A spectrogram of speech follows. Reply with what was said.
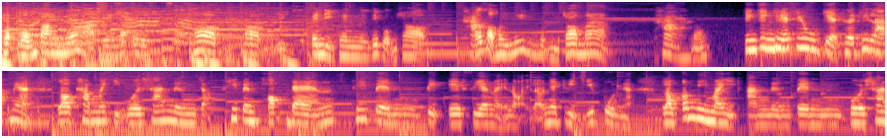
ผมผมฟังเนื้อหาเพลงแล้วเออชอบชอบอีกเป็นอีกเพลงหนึ่งที่ผมชอบค่ะแล้วสองเพลงนี้ผมชอบมากค่ะ เนอะ จริงๆ HU เกียรติเธอที่รักเนี่ย เราทำมาอีกเวอร์ชันหนึ่งจากที่เป็น pop dance ที่เป็นติดเอเชียหน่อยๆ แล้วเนี่ยกลิ่นญี่ปุ่นเนี่ย เราก็มีมาอีกอันหนึ่งเป็นเวอร์ชัน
